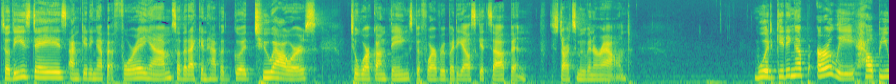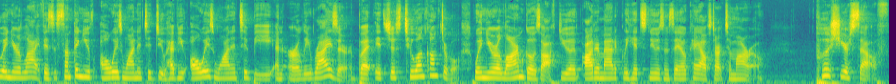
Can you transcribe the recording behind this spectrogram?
So these days, I'm getting up at 4 a.m. so that I can have a good two hours to work on things before everybody else gets up and starts moving around. Would getting up early help you in your life? Is it something you've always wanted to do? Have you always wanted to be an early riser, but it's just too uncomfortable? When your alarm goes off, do you automatically hit snooze and say, okay, I'll start tomorrow? Push yourself,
